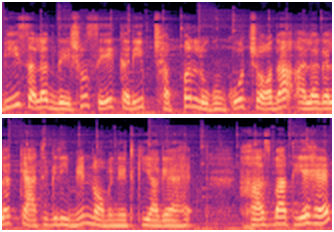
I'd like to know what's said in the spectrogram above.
20 अलग देशों से करीब छप्पन लोगों को 14 अलग अलग कैटेगरी में नॉमिनेट किया गया है। खास बात यह है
